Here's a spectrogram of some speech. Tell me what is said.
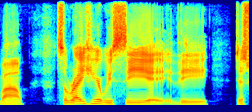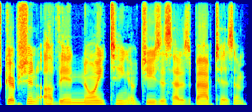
Wow. So, right here we see the description of the anointing of Jesus at his baptism.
